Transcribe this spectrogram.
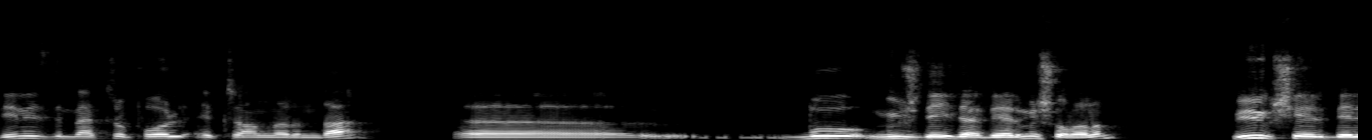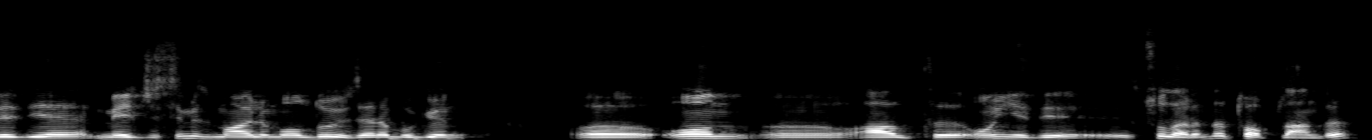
Denizli Metropol ekranlarında e, bu müjdeyi de vermiş olalım. Büyükşehir Belediye Meclisimiz malum olduğu üzere bugün e, 16-17 sularında toplandı.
